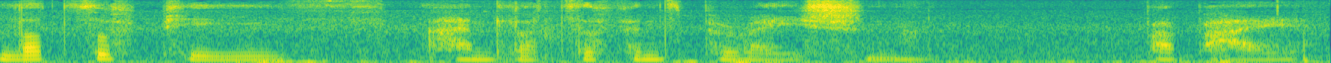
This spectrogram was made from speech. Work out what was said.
lots of peace and lots of inspiration. Bye bye.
